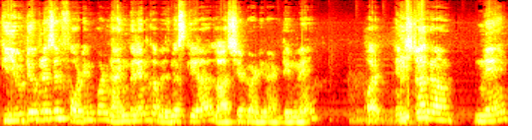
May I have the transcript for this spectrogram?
कि YouTube ने सिर्फ़ 14.9 बिलियन का बिज़नेस किया लास्ट ईयर 2019 में। और Instagram ने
